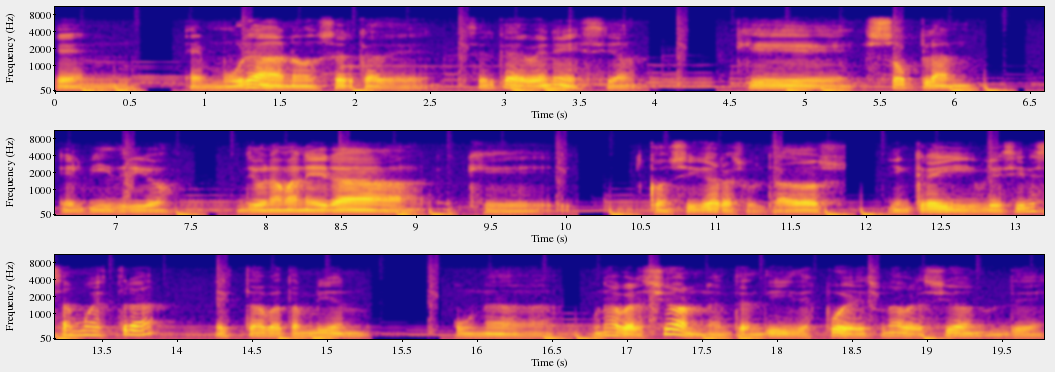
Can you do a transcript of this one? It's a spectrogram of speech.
en, en Murano, cerca de, cerca de Venecia que soplan el vidrio de una manera que consigue resultados increíbles. Y en esa muestra estaba también una, una versión, entendí después, una versión de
